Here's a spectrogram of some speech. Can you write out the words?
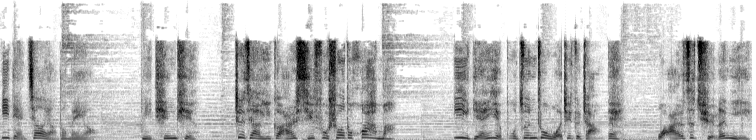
一点教养都没有。你听听，这叫一个儿媳妇说的话吗？一点也不尊重我这个长辈。我儿子娶了你，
